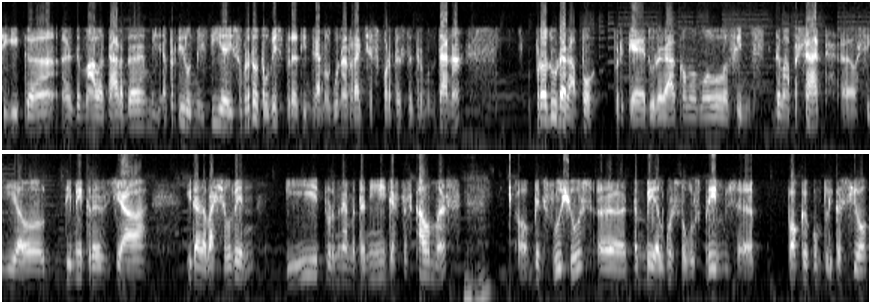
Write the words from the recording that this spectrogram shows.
sigui que eh, demà a la tarda, a partir del migdia i sobretot al vespre tindrem algunes ratxes fortes de tramuntana, però durarà poc, perquè durarà com a molt fins demà passat, eh, o sigui el dimecres ja irà de baixa el vent i tornarem a tenir aquestes calmes, o vents fluixos, eh, també alguns núvols prims, eh, poca complicació,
